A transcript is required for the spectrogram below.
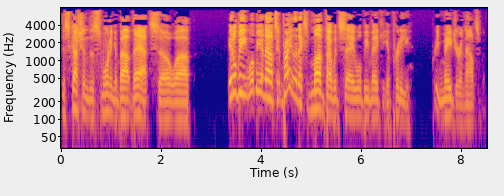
discussion this morning about that. So, uh, it'll be, we'll be announcing probably in the next month, I would say we'll be making a pretty, pretty major announcement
